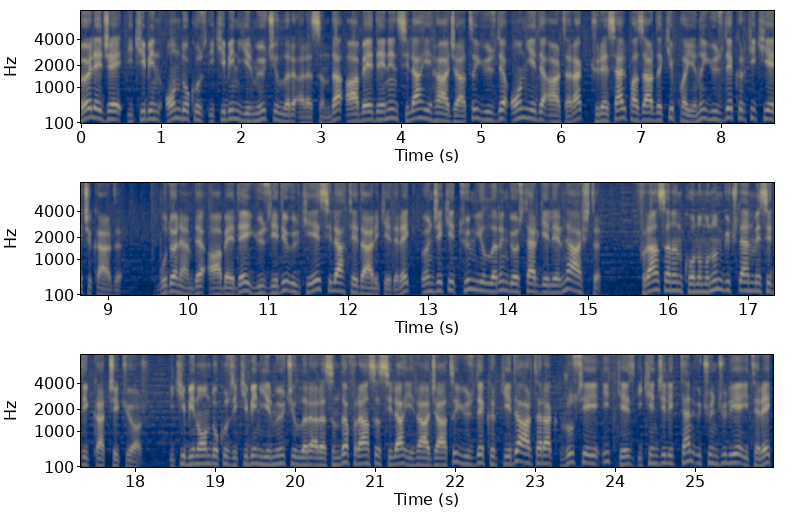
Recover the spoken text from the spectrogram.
Böylece 2019-2023 yılları arasında ABD'nin silah ihracatı %17 artarak küresel pazardaki payını %42'ye çıkardı. Bu dönemde ABD 107 ülkeye silah tedarik ederek önceki tüm yılların göstergelerini aştı. Fransa'nın konumunun güçlenmesi dikkat çekiyor. 2019-2023 yılları arasında Fransız silah ihracatı %47 artarak Rusya'yı ilk kez ikincilikten üçüncülüğe iterek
